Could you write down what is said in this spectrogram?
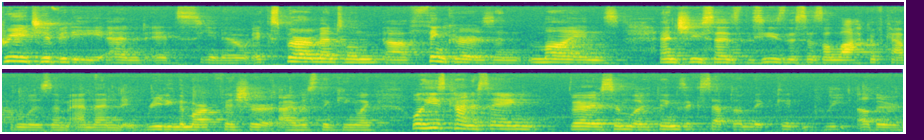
creativity and its you know experimental uh, thinkers and minds. And she says sees this as a lack of capitalism. And then reading the mark fisher i was thinking like well he's kind of saying very similar things except on the complete other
